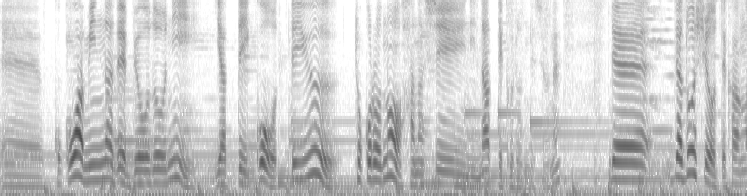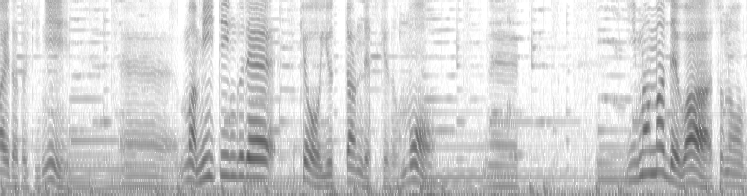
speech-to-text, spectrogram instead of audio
えー、ここはみんなで平等にやっていこうっていうところの話になってくるんですよね。でじゃあどうしようって考えた時に、えー、まあミーティングで今日言ったんですけども、ね、今まではその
